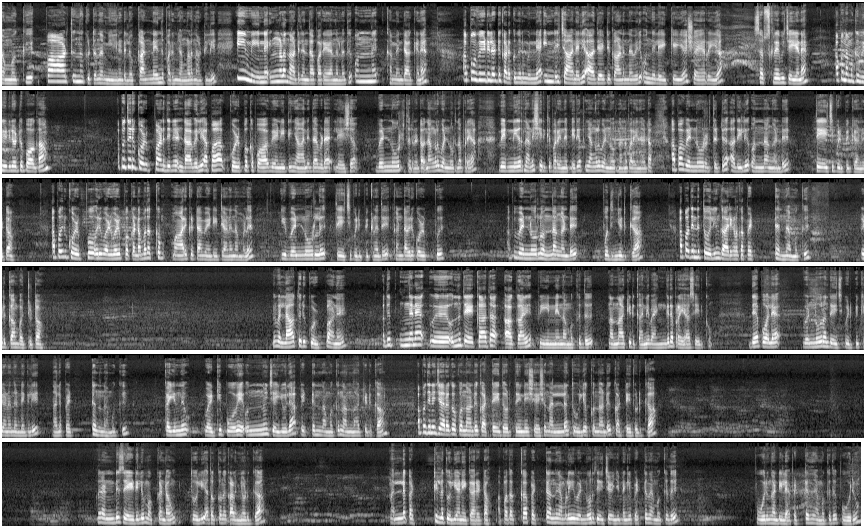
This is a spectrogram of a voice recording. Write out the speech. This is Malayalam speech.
നമുക്ക് പാടത്തുനിന്ന് കിട്ടുന്ന മീനുണ്ടല്ലോ കണ്ണേന്ന് പറയും ഞങ്ങളെ നാട്ടിൽ ഈ മീനിനെ നിങ്ങളെ നാട്ടിൽ എന്താ പറയുക എന്നുള്ളത് ഒന്ന് കമന്റ് ആക്കണേ. അപ്പോൾ വീട്ടിലോട്ട് കിടക്കുന്നതിന് മുന്നേ എന്റെ ചാനൽ ആദ്യമായിട്ട് കാണുന്നവർ ഒന്ന് ലൈക്ക് ചെയ്യുക ഷെയർ ചെയ്യുക സബ്സ്ക്രൈബ് ചെയ്യണേ. അപ്പോൾ നമുക്ക് വീട്ടിലോട്ട് പോകാം. അപ്പോൾ ഇതൊരു കൊഴുപ്പാണ് ഇതിന് ഉണ്ടാവൽ. അപ്പോൾ ആ കൊഴുപ്പൊക്കെ പോകാൻ വേണ്ടിയിട്ട് ഞാനിതാ ഇവിടെ ലേശം വെണ്ണൂർ എടുത്തിട്ടുണ്ട് കേട്ടോ. ഞങ്ങൾ വെണ്ണൂർ എന്നാണ് പറയുക വെണ്ണീർ എന്നാണ് ശരിക്കും പറയുന്ന പേര്. അപ്പോൾ ഞങ്ങൾ വെണ്ണൂർ എന്നാണ് പറയുന്നത് കേട്ടോ. അപ്പോൾ വെണ്ണൂർ എടുത്തിട്ട് അതിൽ ഒന്നങ്ങണ്ട് തേച്ച് പിടിപ്പിക്കുകയാണ് കേട്ടോ. അപ്പോൾ ഒരു കൊഴുപ്പ് ഒരു വഴുവഴുപ്പൊക്കെ ഉണ്ടാകുമ്പോൾ അതൊക്കെ മാറി കിട്ടാൻ വേണ്ടിയിട്ടാണ് നമ്മൾ ഈ വെണ്ണൂറിൽ തേച്ച് പിടിപ്പിക്കുന്നത് കണ്ട ഒരു കൊഴുപ്പ്. അപ്പോൾ വെണ്ണൂറിൽ ഒന്നങ്ങണ്ട് പൊതിഞ്ഞെടുക്കുക. അപ്പോൾ അതിന്റെ തൊലിയും കാര്യങ്ങളൊക്കെ പെട്ടെന്ന് നമുക്ക് എടുക്കാൻ പറ്റും കേട്ടോ. വല്ലാത്തൊരു കൊഴുപ്പാണ്. അത് ഇങ്ങനെ ഒന്നും തേക്കാതെ ആക്കാൻ പിന്നെ നമുക്കിത് നന്നാക്കി എടുക്കാൻ ഭയങ്കര പ്രയാസമായിരിക്കും. ഇതേപോലെ വെണ്ണൂറം തേച്ച് പിടിപ്പിക്കുകയാണെന്നുണ്ടെങ്കിൽ നല്ല പെട്ടെന്ന് നമുക്ക് കയ്യിൽ നിന്ന് വഴുക്കി പോവേ ഒന്നും ചെയ്യൂല. പെട്ടെന്ന് നമുക്ക് നന്നാക്കി എടുക്കാം അപ്പോൾ ഇതിന് ചിറകൊക്കെ ഒന്നാണ്ട് കട്ട് ചെയ്ത് കൊടുത്തതിന് ശേഷം നല്ല തൊലിയൊക്കെ ഒന്നാണ്ട് കട്ട് ചെയ്ത് കൊടുക്കുക. ഇത് രണ്ട് സൈഡിലും ഒക്കെ ഉണ്ടാവും. തൊലി അതൊക്കെ ഒന്ന് കളഞ്ഞു കൊടുക്കുക. നല്ല കട്ടിയുള്ള തൊലിയാണ് ഈ കാരട്ടോ അപ്പോൾ അതൊക്കെ പെട്ടെന്ന് നമ്മൾ ഈ വെണ്ണൂർ തേച്ച് കഴിഞ്ഞിട്ടുണ്ടെങ്കിൽ പെട്ടെന്ന് നമുക്കിത് പോരും കണ്ടില്ല? പെട്ടെന്ന് നമുക്കിത് പോരും.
